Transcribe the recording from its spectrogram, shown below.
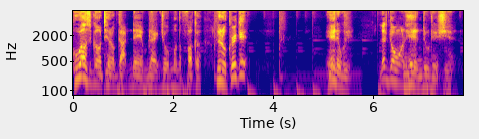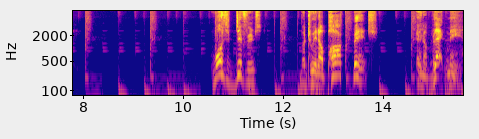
who else is gonna tell a goddamn black joke, motherfucker? Little Cricket? Anyway, let's go on ahead and do this shit. What's the difference between a park bench and a black man?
